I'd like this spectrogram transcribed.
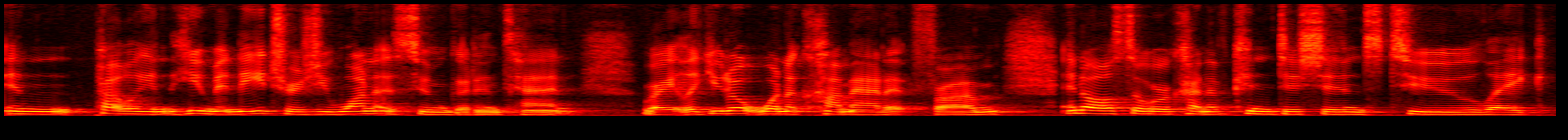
in probably in human natures you want to assume good intent right like you don't want to come at it from and also we're kind of conditioned to like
